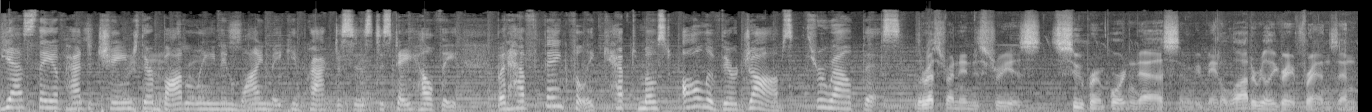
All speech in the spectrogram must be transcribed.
Yes, they have had to change their bottling and winemaking practices to stay healthy, but have thankfully kept most all of their jobs throughout this. The restaurant industry is super important to us, and we've made a lot of really great friends. And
